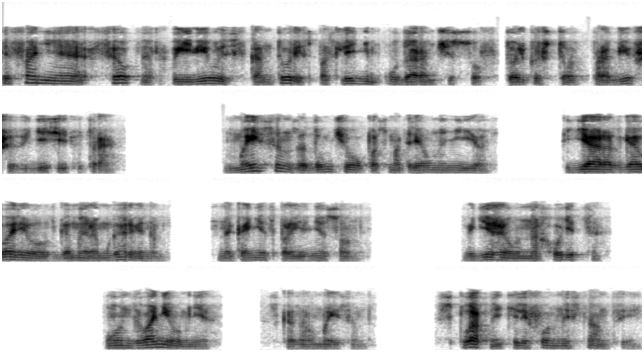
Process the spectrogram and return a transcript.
Стефания Фелкнер появилась в конторе с последним ударом часов, только что пробивших 10 утра. Мейсон задумчиво посмотрел на нее. «Я разговаривал с Гомером Гарвином», — наконец произнес он. «Где же он находится?» «Он звонил мне», — сказал Мейсон, — «с платной телефонной станции.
